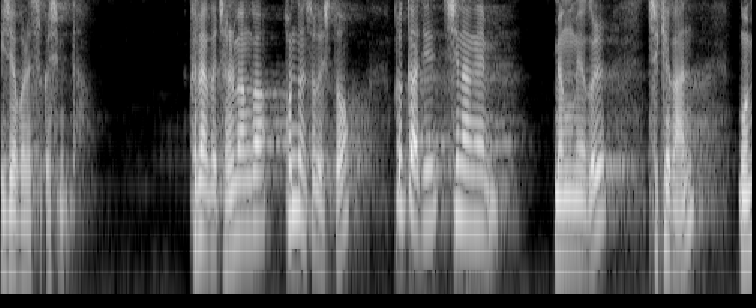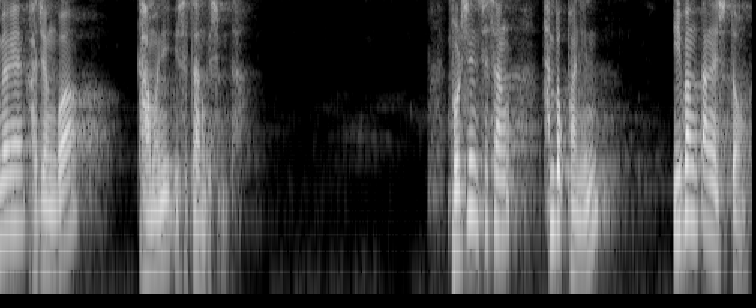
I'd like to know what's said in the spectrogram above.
잊어버렸을 것입니다. 그러나 그 절망과 혼돈 속에서도 끝까지 신앙의 명맥을 지켜간 무명의 가정과 가문이 있었다는 것입니다. 볼신 세상 한복판인 이방 땅에서도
